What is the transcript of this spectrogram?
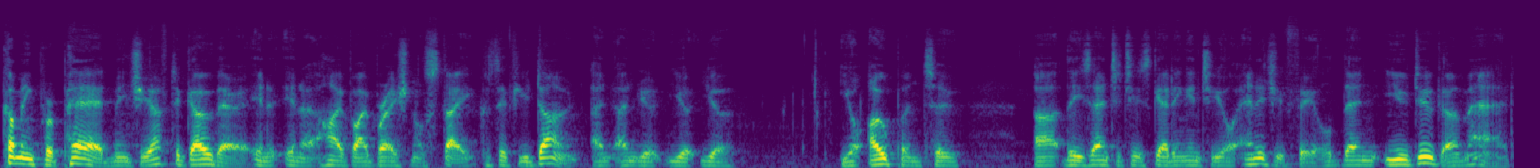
Coming prepared means you have to go there in a, in a high vibrational state because if you don't, and, and you, you, you're you're open to uh, these entities getting into your energy field, then you do go mad.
